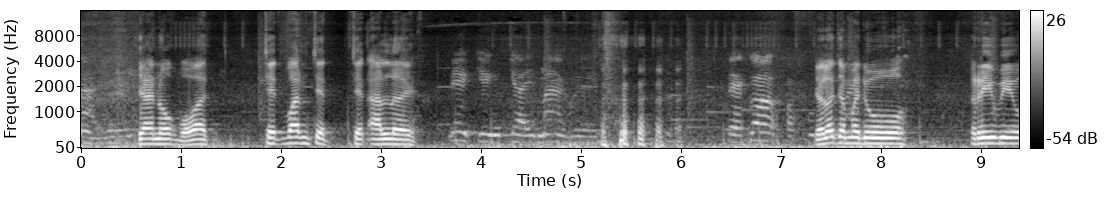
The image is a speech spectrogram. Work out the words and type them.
นาดนี้ย่านกบอกว่าเจ็ดวันเจ็ดเจ็ดอันเลย แม่เกรงใจมากเลย แต่ก็ขอบคุณเดี๋ยวเราจะมาดูรีวิว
